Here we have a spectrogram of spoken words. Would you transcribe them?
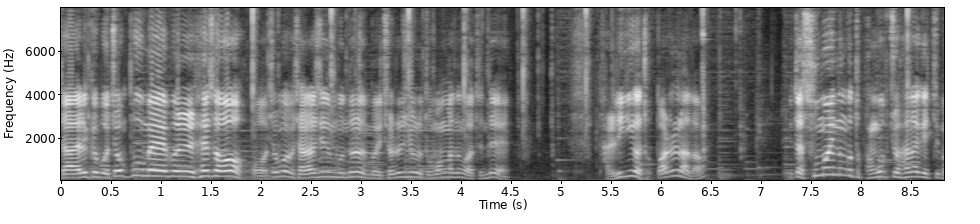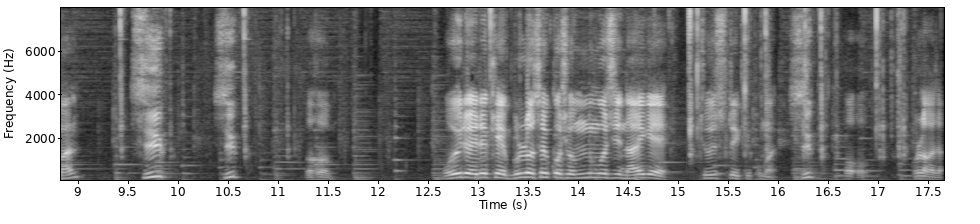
자 이렇게 뭐 점프맵을 해서 어 점프맵 잘하시는 분들은 뭐 저런 식으로 도망가는 것 같은데 달리기가 더 빠르려나? 일단 숨어있는 것도 방법 중 하나겠지만 슥! 슥! 어허 오히려 이렇게 물러설 곳이 없는 것이 나에게 좋을 수도 있겠구만 슥! 어어 올라가자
